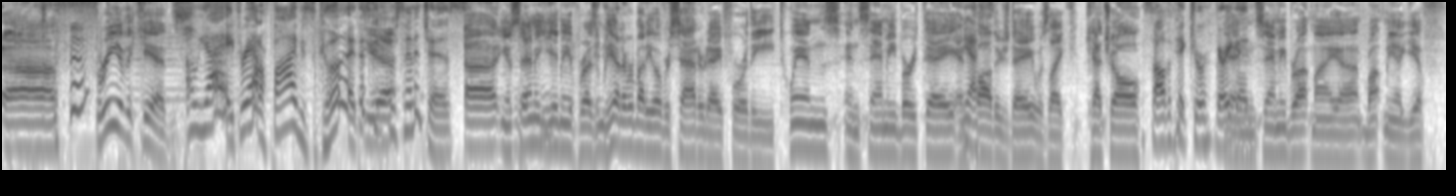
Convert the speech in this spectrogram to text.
Uh, three of the kids. Oh, yay. Three out of five is good. That's Yeah. good percentages. Uh, you know, Sammy gave me a present. We had everybody over Saturday for the twins and Sammy birthday and Yes. Father's Day. It was like catch all. Saw the picture. Very good. and good. Sammy brought my uh, brought me a gift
